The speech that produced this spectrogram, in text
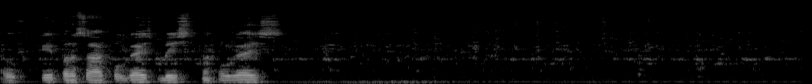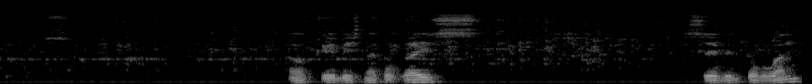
okay para sa ako guys based na ko guys? Okay, base na po guys. 741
